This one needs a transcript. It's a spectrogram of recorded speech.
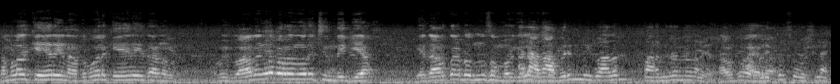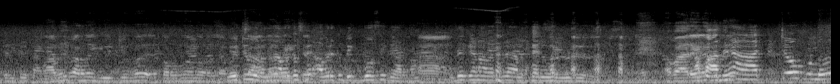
നമ്മളത് കെയർ ചെയ്യണം. അതുപോലെ കെയർ ചെയ്താണ് വിടുന്നത് അപ്പൊ വിവാദങ്ങൾ പറയുന്നവർ ചിന്തിക്കുക. യഥാർത്ഥമായിട്ട് ഒന്നും അല്ല സംഭവിക്കില്ല അത് അവരും വിവാദം പറഞ്ഞു അറിയാം അവർക്ക് അവർക്ക് സോഷ്യൽ അറ്റൻഡ് കിട്ടാൻ അവർ പറഞ്ഞ യൂട്യൂബ് തുറന്നു. യൂട്യൂബ് അവർക്ക് അവർക്ക് ബിഗ് ബോസിൽ കയറണം. ഇതൊക്കെയാണ് അവരുടെ ആൾക്കാർ പറഞ്ഞിട്ടുള്ളത് അതിന് ഏറ്റവും കൂടുതൽ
